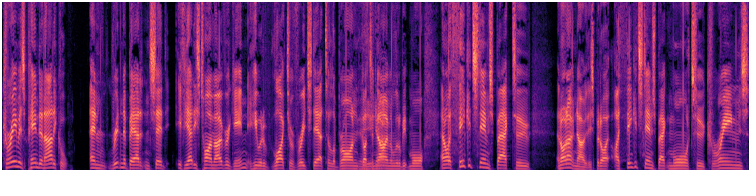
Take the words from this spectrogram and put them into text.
Kareem has penned an article and written about it and said if he had his time over again, he would have liked to have reached out to LeBron, There got to go. know him a little bit more. And I think it stems back to, and I don't know this, but I, I think it stems back more to Kareem's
